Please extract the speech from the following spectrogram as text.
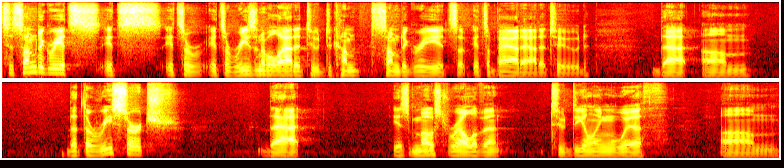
To some degree, it's, it's, it's, a, it's a reasonable attitude. To come to some degree, it's a, it's a bad attitude that, um, that the research that is most relevant to dealing with um,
